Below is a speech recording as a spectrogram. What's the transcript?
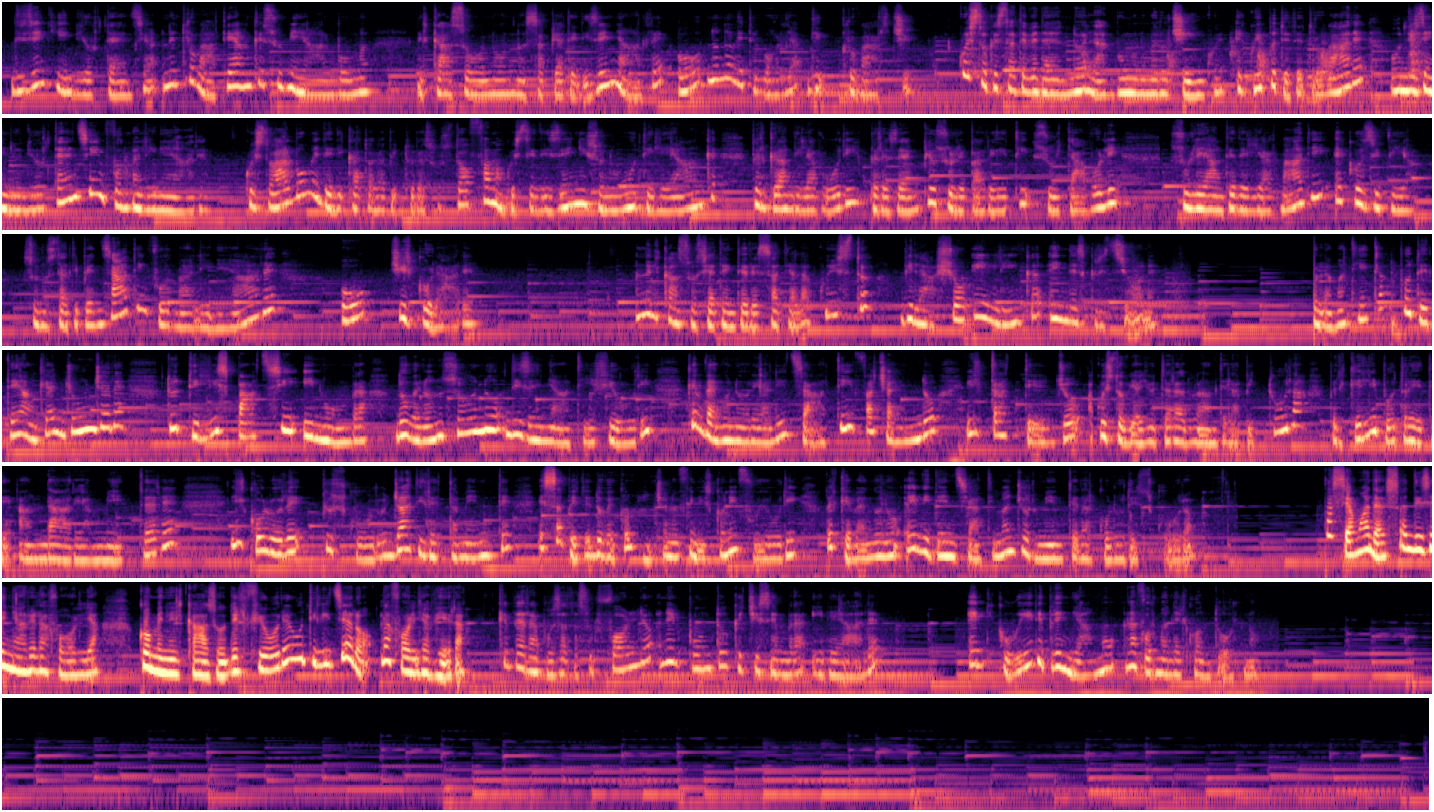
Disegni di ortensia ne trovate anche sui miei album nel caso non sappiate disegnarle o non avete voglia di provarci. Questo che state vedendo è l'album numero 5 e qui potete trovare un disegno di ortensie in forma lineare. Questo album è dedicato alla pittura su stoffa, ma questi disegni sono utili anche per grandi lavori, per esempio sulle pareti, sui tavoli, sulle ante degli armadi e così via. Sono stati pensati in forma lineare o circolare. Nel caso siate interessati all'acquisto, vi lascio il link in descrizione. La matita potete anche aggiungere tutti gli spazi in ombra dove non sono disegnati i fiori che vengono realizzati facendo il tratteggio. Questo vi aiuterà durante la pittura perché li potrete andare a mettere il colore più scuro già direttamente e sapete dove cominciano e finiscono i fiori perché vengono evidenziati maggiormente dal colore scuro. Passiamo adesso a disegnare la foglia. Come nel caso del fiore utilizzerò la foglia vera. che verrà posata sul foglio nel punto che ci sembra ideale e di cui riprendiamo la forma del contorno.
